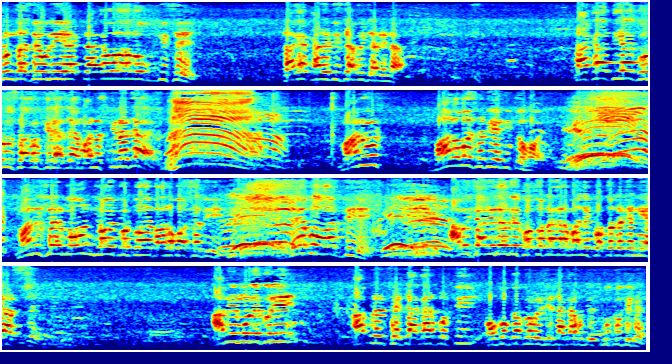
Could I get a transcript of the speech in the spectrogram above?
শুনতেছি উনি এক টাকাওয়ালা লোক দিছে। টাকা কারে দিছে আমি জানি না। টাকা দিয়া গরু ছাগল কিনা যায় মানুষ কিনা যায়? মানুষ ভালোবাসা দিয়ে দিতে হয়। মানুষের মন জয় করতে হয় ভালোবাসা দিয়ে। ব্যবহার দিয়ে। আমি জানি না উনি কত টাকার মালিক কত টাকা নিয়ে আসছে। আমি মনে করি আপনার সে টাকার প্রতি অবজ্ঞা করবে সে টাকার প্রতি থুতু দিবেন।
